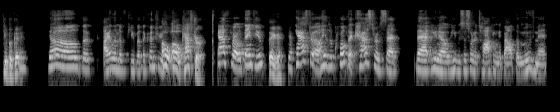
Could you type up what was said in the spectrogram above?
Cuba Gooding? No, the island of Cuba, the country. Oh, oh, Castro. Castro, thank you. There you go. Yeah. Castro, his a quote that Castro said that, you know, he was just sort of talking about the movement.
